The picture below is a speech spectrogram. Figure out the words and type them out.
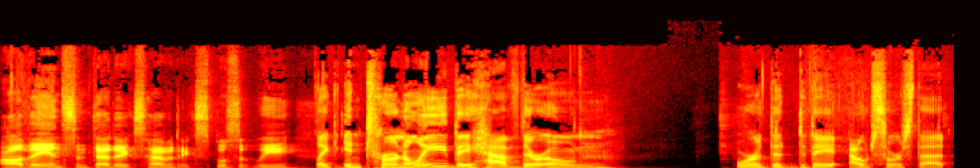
Aave and Synthetix have it explicitly. Like internally, they have their own, or the, do they outsource that?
